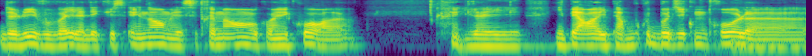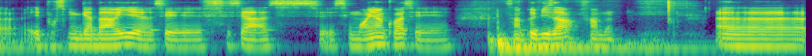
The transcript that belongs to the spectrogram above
de lui, vous voyez, il a des cuisses énormes et c'est très marrant quand il court. Il, a, il, perd, il, perd, beaucoup de body control et pour son gabarit, c'est moyen quoi. C'est c'est un peu bizarre. Enfin bon. Euh,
